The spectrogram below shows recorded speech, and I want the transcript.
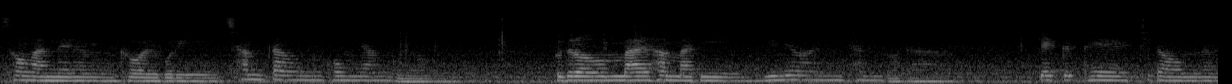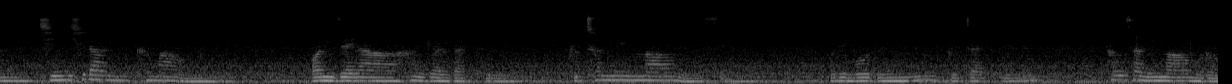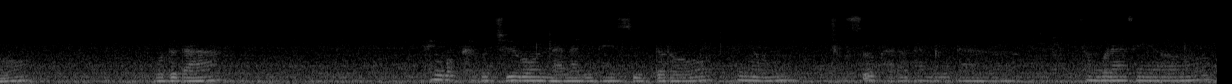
성 안내는 그 얼굴이 참다운 공양고요. 부드러운 말 한마디 미묘한 향이로다. 깨끗해 티가 없는 진실한 그 마음이 언제나 한결같은 부처님 마음일세. 우리 모든 불자들 항상 이 마음으로 모두 다 행복하고 즐거운 나날이 될 수 있도록 행운 축수 발언합니다. 성불하세요.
